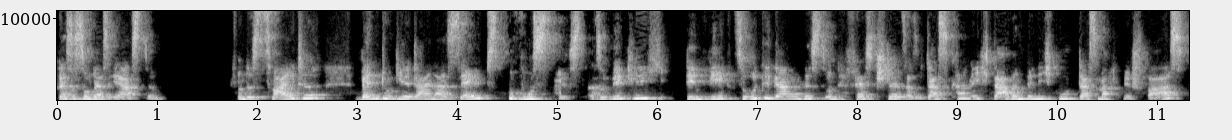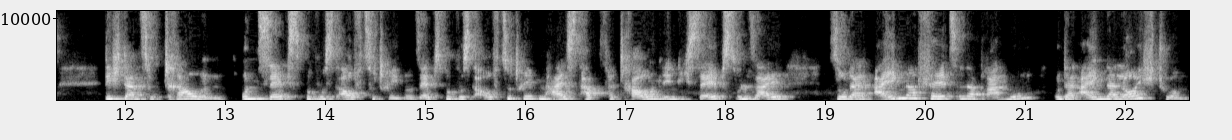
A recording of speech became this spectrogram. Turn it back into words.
Das ist so das Erste. Und das Zweite, wenn du dir deiner selbst bewusst bist, also wirklich den Weg zurückgegangen bist und feststellst, also das kann ich, darin bin ich gut, das macht mir Spaß, dich dann zu trauen und selbstbewusst aufzutreten. Und selbstbewusst aufzutreten heißt, hab Vertrauen in dich selbst und sei so dein eigener Fels in der Brandung und dein eigener Leuchtturm.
